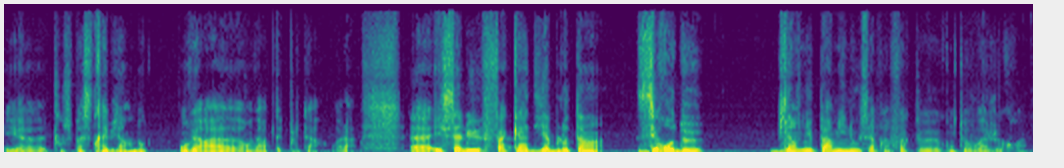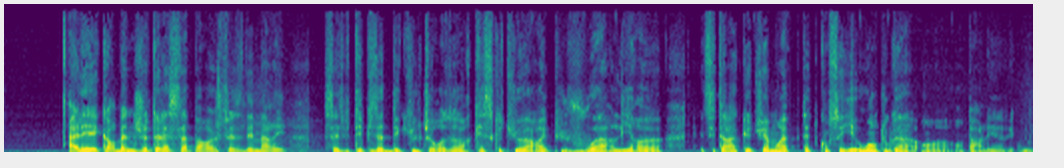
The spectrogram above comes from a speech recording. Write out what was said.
et euh, tout se passe très bien. Donc, on verra, euh, on verra peut-être plus tard. Voilà. Euh, et salut Faka Diablotin 02. Bienvenue parmi nous. C'est la première fois que- qu'on te voit, je crois. Allez, Corben, je te laisse la parole, je te laisse démarrer cet épisode des Culturosaures. Qu'est-ce que tu aurais pu voir, lire, euh, etc., que tu aimerais peut-être conseiller, ou en tout cas en, en parler avec nous?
